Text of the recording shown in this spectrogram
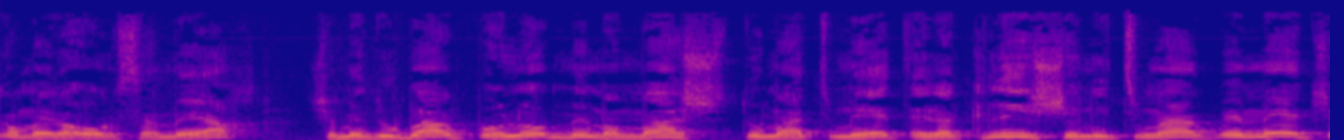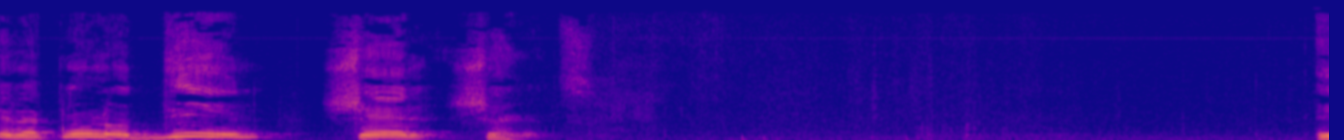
אומר האור שמח, שמדובר פה לא בממש טומאת מת, אלא כלי שנטמע במת שנתנו לו דין של שרץ. אה,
